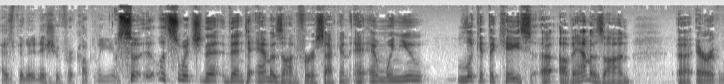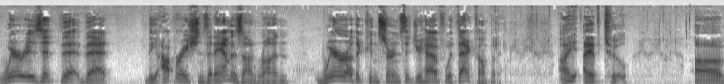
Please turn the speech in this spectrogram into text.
has been an issue for a couple of years. So uh, let's switch then to Amazon for a second. And, and when you look at the case uh, of Amazon, uh, Eric, where is it that that the operations that Amazon run? Where are the concerns that you have with that company? I, I have two. Uh,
